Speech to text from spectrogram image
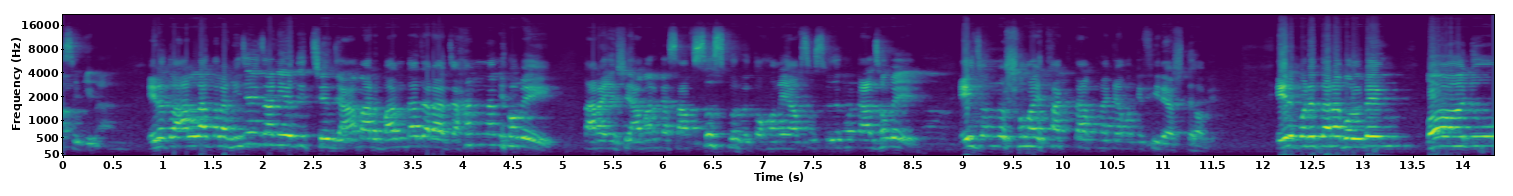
আছে কিনা? এটা তো আল্লাহ তালা নিজেই জানিয়ে দিচ্ছে যে আমার বান্দা যারা জাহান্নামি হবে তারা এসে আমার কাছে আফসোস করবে তখন এই আফসোস করে কোনো কাজ হবে এই জন্য সময় থাকতে আপনাকে আমাকে ফিরে আসতে হবে এরপরে তারা বলবেন قالوا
